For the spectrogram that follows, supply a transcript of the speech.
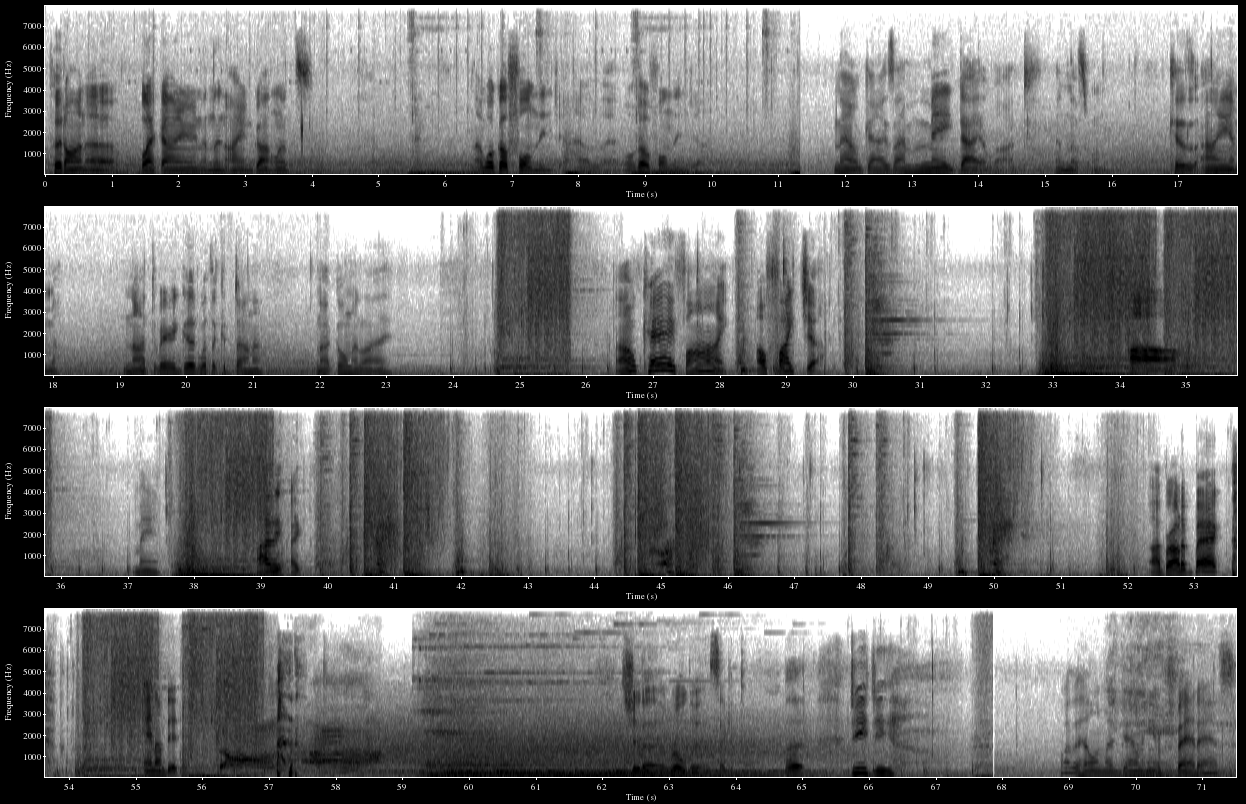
put on a black iron and then iron gauntlets. Uh, we'll go full ninja. How's that? We'll go full ninja. Now, guys, I may die a lot in this one. Because I am not very good with a katana. Not gonna lie. Okay, fine. I'll fight ya. Ah. Man. I think I I brought it back and I'm dead. Should have rolled a second time. Uh, but, GG. Why the hell am I down here, fat ass?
